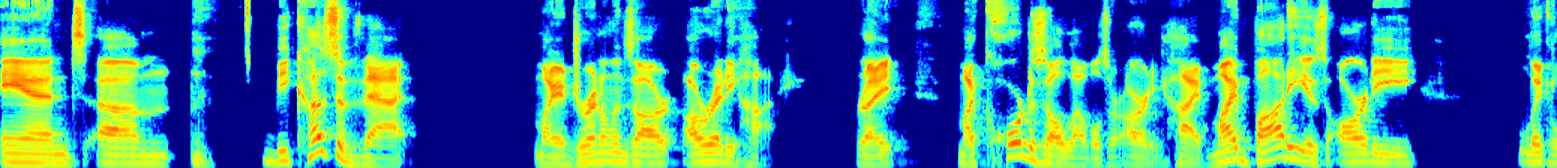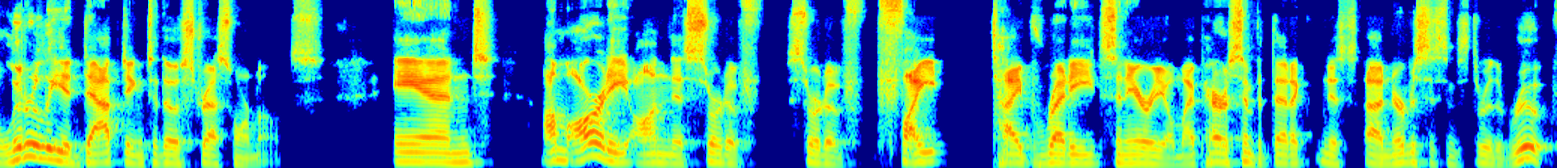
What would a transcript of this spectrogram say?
And um, because of that, my adrenaline's are already high, right? My cortisol levels are already high. My body is already like literally adapting to those stress hormones. And I'm already on this sort of sort of fight type ready scenario. My parasympathetic uh, nervous system's through the roof.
